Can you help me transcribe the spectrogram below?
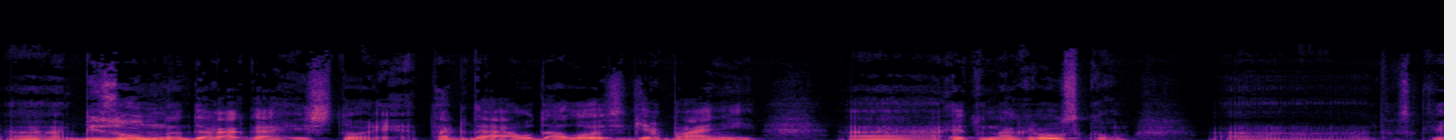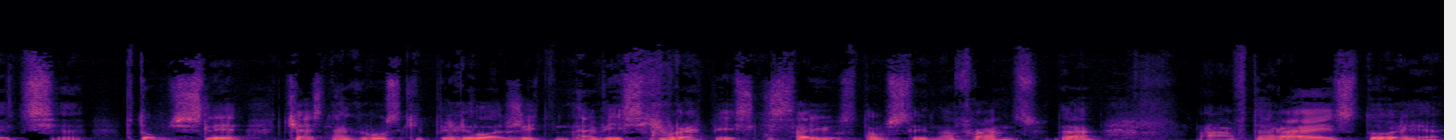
Э, безумно дорогая история. Тогда удалось Германии эту нагрузку так сказать, в том числе часть нагрузки переложить на весь Европейский Союз, в том числе и на Францию. Да? А вторая история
